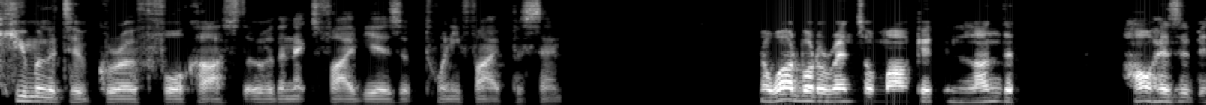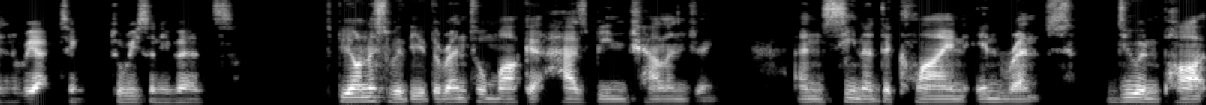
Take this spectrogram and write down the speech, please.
cumulative growth forecast over the next five years of 25%. Now, what about the rental market in London? How has it been reacting to recent events? To be honest with you, the rental market has been challenging and seen a decline in rents due in part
